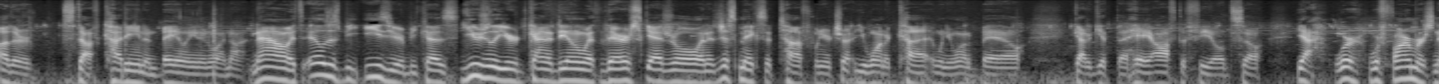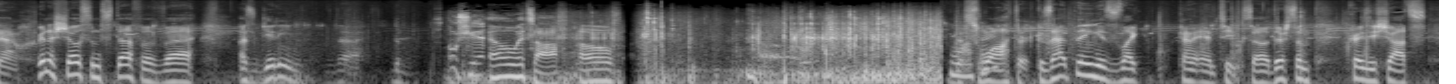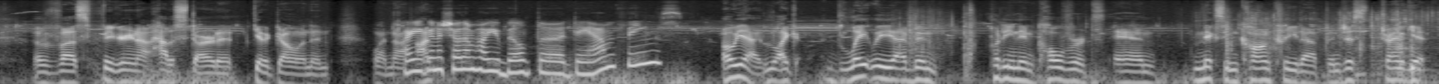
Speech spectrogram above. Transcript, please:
other stuff, cutting and baling and whatnot. Now it's it'll just be easier because usually you're kind of dealing with their schedule and it just makes it tough when you're trying you want to cut and when you want to bale. Got to get the hay off the field. So yeah, we're we're farmers now. We're gonna show some stuff of uh, us getting the the. Oh shit. Oh, it's off. Oh. The swather, because that thing is like kind of antique. So there's some crazy shots of us figuring out how to start it, get it going, and whatnot. Are you going to show them how you build the dam things? Oh yeah, like lately I've been putting in culverts and mixing concrete up and just trying to get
